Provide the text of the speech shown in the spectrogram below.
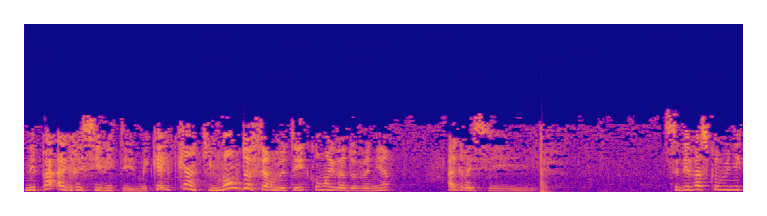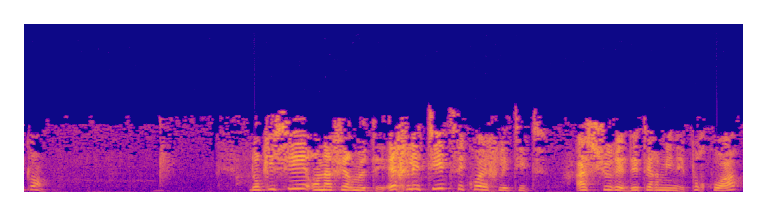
n'est pas agressivité. Mais quelqu'un qui manque de fermeté, comment il va devenir agressif? C'est des vases communicants. Donc ici, on a fermeté. Echletit, c'est quoi echletit Assuré, déterminé. Pourquoi?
